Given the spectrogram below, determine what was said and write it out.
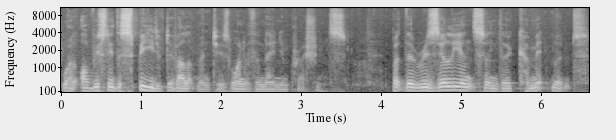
Well, obviously, the speed of development is one of the main impressions. But the resilience and the commitment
